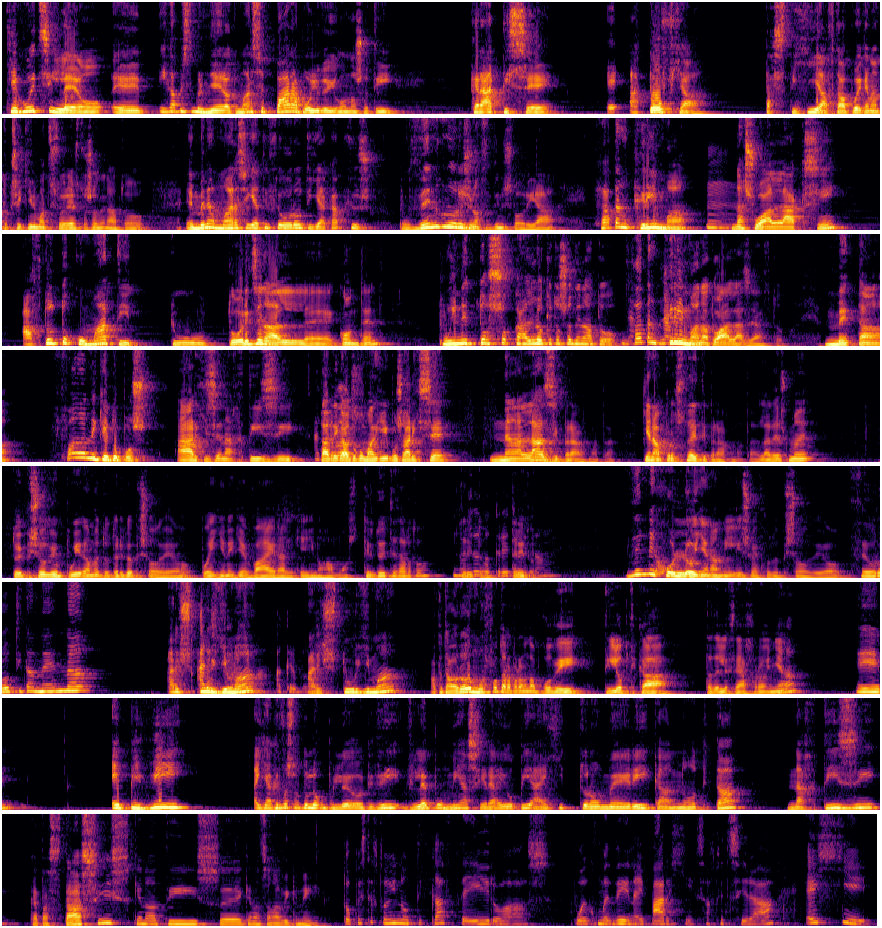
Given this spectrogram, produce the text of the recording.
Και εγώ έτσι λέω, ε, είχα πει στην πρεμιέρα ότι μου άρεσε πάρα πολύ το γεγονός ότι κράτησε ε, ατόφια τα στοιχεία αυτά που έκαναν το ξεκίνημα της ιστορίας τόσο δυνατό. Εμένα μου άρεσε γιατί θεωρώ ότι για κάποιους που δεν γνωρίζουν αυτή την ιστορία, θα ήταν κρίμα να σου αλλάξει αυτό το κομμάτι του, του original ε, content που είναι τόσο καλό και τόσο δυνατό. Ναι, θα ήταν ναι. κρίμα να το άλλαζε αυτό. Μετά φάνηκε το πώς άρχισε να χτίζει τα Ακριβώς. δικά του κομμάτια και πώς άρχισε να αλλάζει πράγματα και να προσθέτει πράγματα. Δηλαδή, ας πούμε, το επεισόδιο που είδαμε, το τρίτο επεισόδιο, που έγινε και viral και έγινε ο χαμός, τρίτο ή τέταρτο; Νομίζω το τρίτο, ήταν. Δεν έχω λόγια να μιλήσω για αυτό το επεισόδιο. Θεωρώ ότι ήταν ένα αριστούργημα, Αριστούργημα, ακριβώς. αριστούργημα από τα ωραία μορφότερα πράγματα που έχω δει τηλεοπτικά τα τελευταία χρόνια. Ε, επειδή, για ακριβώς αυτό το λόγο που λέω, επειδή βλέπω μια σειρά η οποία έχει τρομερή ικανότητα να χτίζει καταστάσεις και να τις, ε, και να τις αναδεικνύει. Το απίστευτο είναι ότι κάθε ήρωας που έχουμε δει να υπάρχει σε αυτή τη σειρά έχει.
